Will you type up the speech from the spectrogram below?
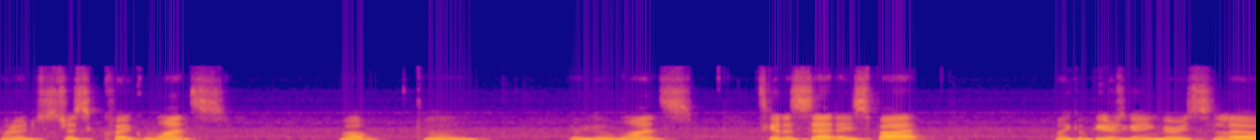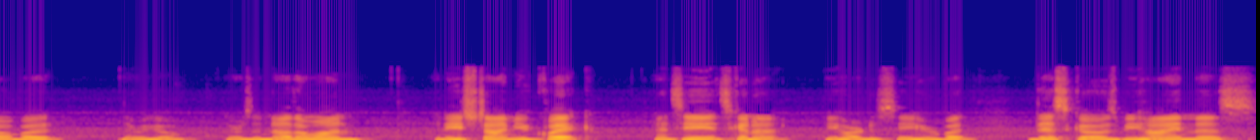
I'm going to just, just click once. Well, uh, there we go, once. It's going to set a spot. My computer's getting very slow, but there we go. There's another one. And each time you click, and see, it's going to be hard to see here, but this goes behind this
